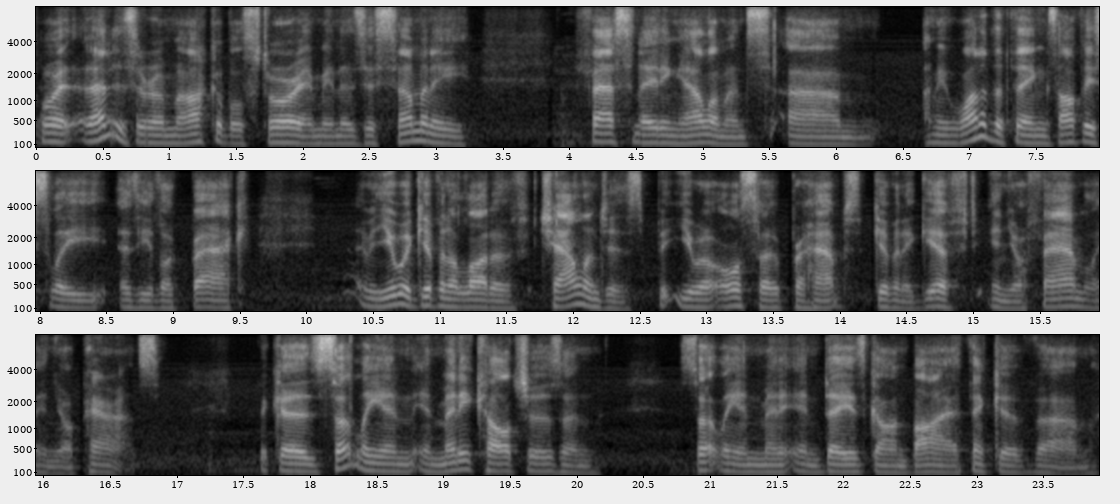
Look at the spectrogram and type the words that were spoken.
Boy, that is a remarkable story. I mean, there's just so many fascinating elements. Um, I mean, one of the things, obviously, as you look back, I mean, you were given a lot of challenges, but you were also perhaps given a gift in your family and your parents. Because certainly in, in many cultures and certainly in many in days gone by, I think of, um,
